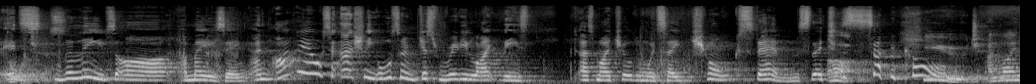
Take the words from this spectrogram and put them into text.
It's the leaves are amazing, and I also actually also just really like these, as my children would say, chonk stems. They're just Oh, so cool. huge, and like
